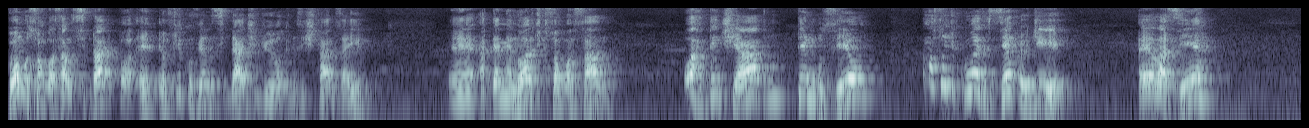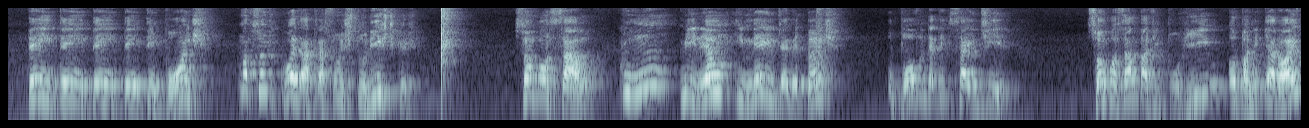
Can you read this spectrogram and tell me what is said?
como São Gonçalo, cidade, pô, eu fico vendo cidades de outros estados aí, é, até menores que São Gonçalo. Porra, tem teatro, tem museu, uma opção de coisas, centros de é, lazer, tem, tem, tem, tem, tem ponte, uma opção de coisas, atrações turísticas. São Gonçalo, com um milhão e meio de habitantes, o povo ainda tem que sair de São Gonçalo para vir para o Rio ou para Niterói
